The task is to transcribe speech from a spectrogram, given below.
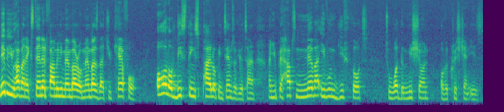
Maybe you have an extended family member or members that you care for. All of these things pile up in terms of your time, and you perhaps never even give thought to what the mission of a Christian is.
